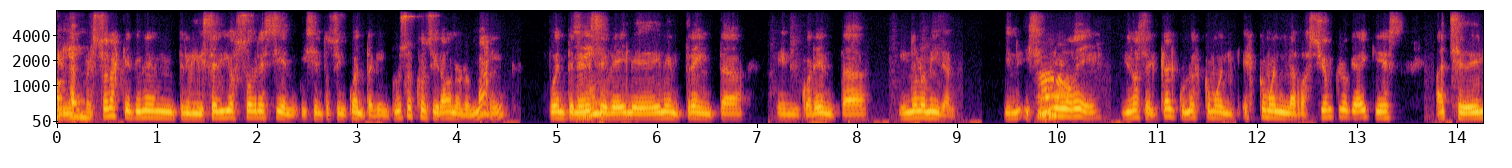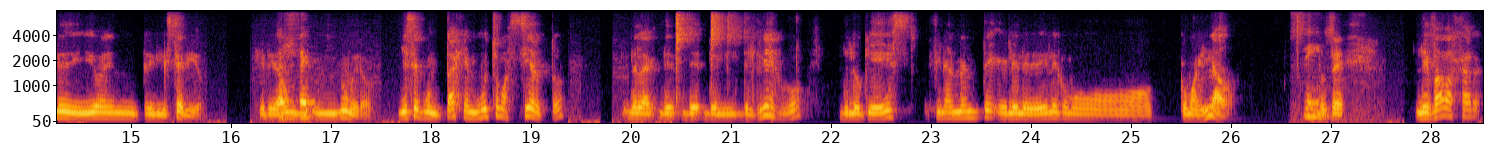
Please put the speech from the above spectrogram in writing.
En las personas que tienen triglicéridos sobre 100 y 150, que incluso es considerado normal, pueden tener ese VLDL en 30, en 40 y no lo miran. Y, si uno lo ah. ve y uno hace el cálculo, es como, es como la ración creo que hay, que es HDL dividido en triglicéridos, que te da un, número. Y ese puntaje es mucho más cierto del, del, riesgo de lo que es finalmente el LDL como, como aislado. Entonces, les va a bajar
